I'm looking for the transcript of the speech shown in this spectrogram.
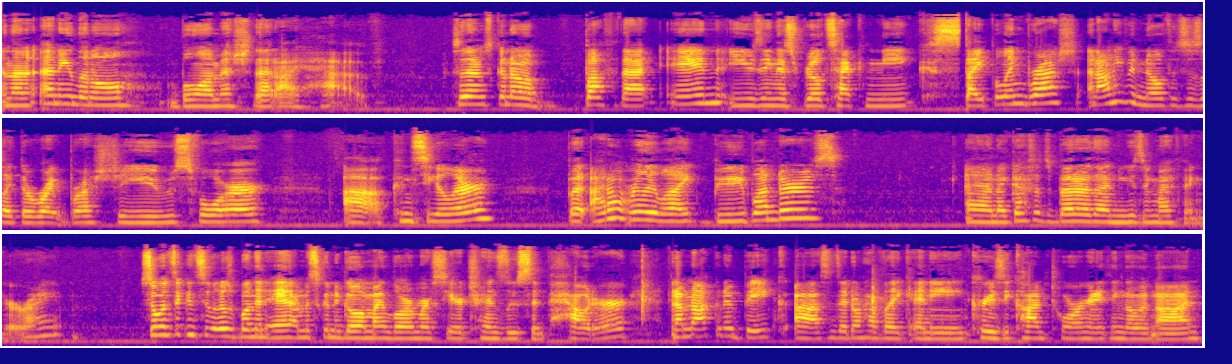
and then any little blemish that I have. So then I'm just going to buff that in using this Real Technique stippling brush. And I don't even know if this is like the right brush to use for uh, concealer. But I don't really like beauty blenders. And I guess it's better than using my finger, right? So once the concealer is blended in, I'm just going to go in my Laura Mercier translucent powder. And I'm not going to bake uh, since I don't have like any crazy contouring or anything going on.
